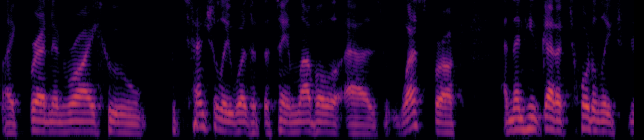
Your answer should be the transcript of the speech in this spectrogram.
like Brandon Roy, who potentially was at the same level as Westbrook. And then he's got a totally tr-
